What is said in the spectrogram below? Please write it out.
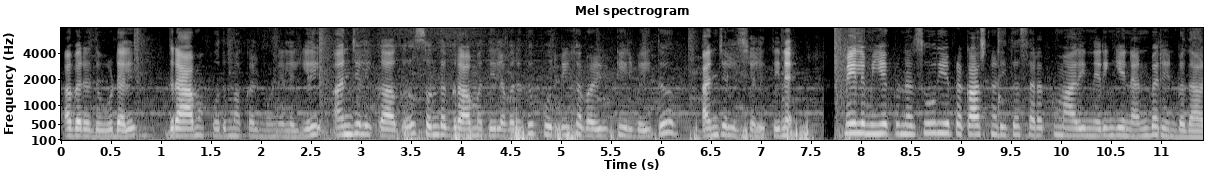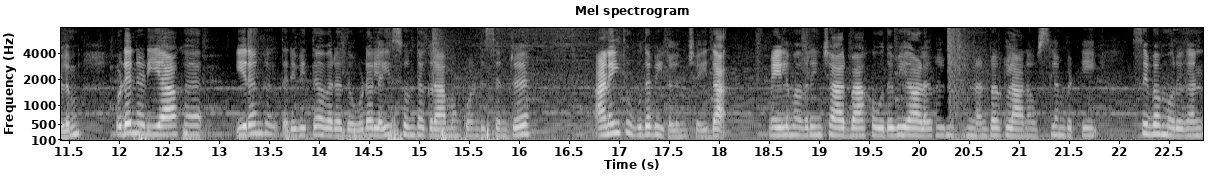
அவரது உடல் கிராம பொதுமக்கள் முன்னிலையில் அஞ்சலிக்காக சொந்த கிராமத்தில் அவரது பூர்வீக வழிட்டில் வைத்து அஞ்சலி செலுத்தினர். மேலும் இயக்குனர் சூரிய பிரகாஷ் நடித்த சரத்குமாரின் நெருங்கிய நண்பர் என்பதாலும் உடனடியாக இரங்கல் தெரிவித்து அவரது உடலை சொந்த கிராமம் கொண்டு சென்று அனைத்து உதவிகளும் செய்தார். மேலும் அவரின் சார்பாக உதவியாளர்கள் மற்றும் நண்பர்களான உசிலம்பட்டி சிவமுருகன்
